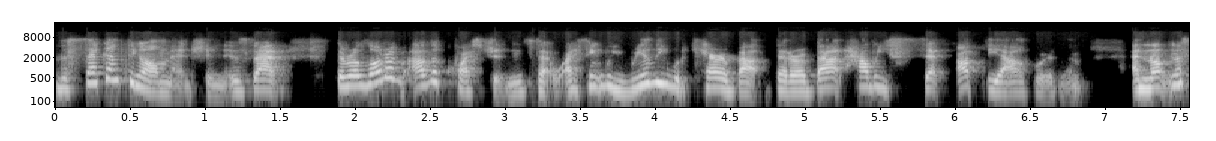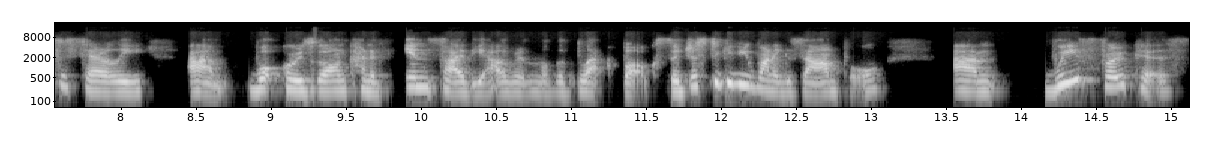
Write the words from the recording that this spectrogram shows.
The second thing I'll mention is that there are a lot of other questions that I think we really would care about that are about how we set up the algorithm and not necessarily um, what goes on kind of inside the algorithm or the black box. So, just to give you one example, um, we focused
